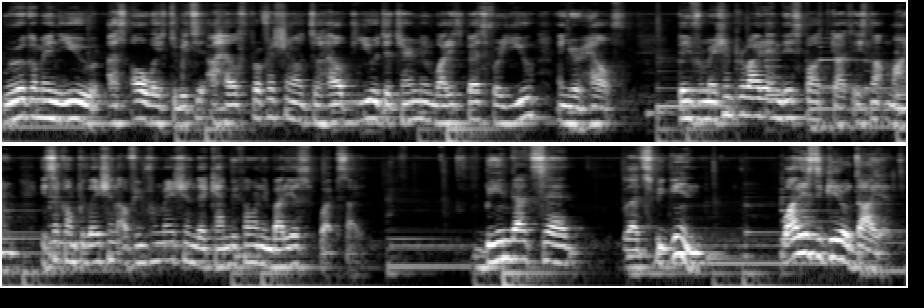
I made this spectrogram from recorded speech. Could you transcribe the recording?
We recommend you, as always, to visit a health professional to help you determine what is best for you and your health. The information provided in this podcast is not mine, it's a compilation of information that can be found in various websites. Being that said, let's begin. What is the keto diet?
